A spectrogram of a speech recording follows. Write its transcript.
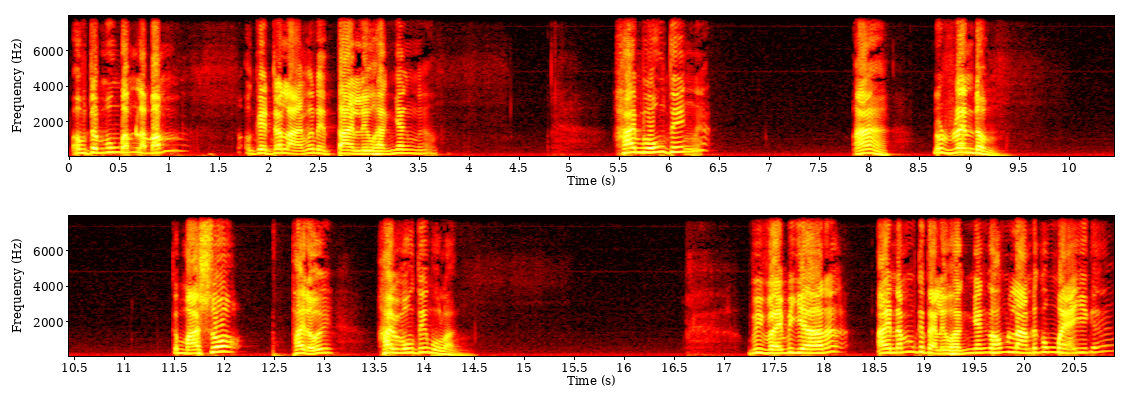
ông Trump muốn bấm là bấm. Ok trở lại vấn đề tài liệu hạt nhân nữa. 24 tiếng nữa. À Nó random. Cái mã số Thay đổi 24 tiếng một lần. Vì vậy bây giờ đó Ai nắm cái tài liệu hạt nhân Không làm được con mẹ gì cả.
